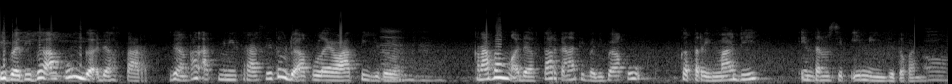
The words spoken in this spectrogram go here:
Tiba-tiba aku nggak daftar. Sedangkan administrasi itu udah aku lewati gitu loh. Hmm. Kenapa nggak daftar? Karena tiba-tiba aku keterima di internship ini gitu kan. Oh.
